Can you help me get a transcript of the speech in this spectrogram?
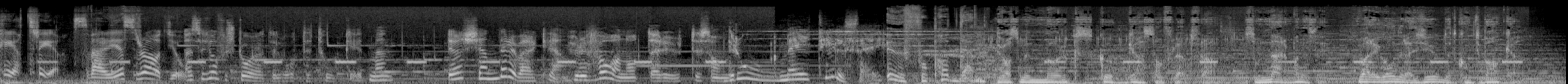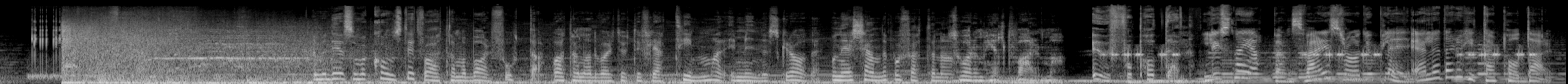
P3, Sveriges Radio. Alltså jag förstår att det låter tokigt, men jag kände det verkligen. Hur det var något där ute som drog mig till sig. UFO-podden. Det var som en mörk skugga som flöt fram, som närmade sig. Varje gång det där ljudet kom tillbaka. Ja, men det som var konstigt var att han var barfota och att han hade varit ute i flera timmar i minusgrader. Och när jag kände på fötterna så var de helt varma. UFO-podden. Lyssna i appen Sveriges Radio Play eller där du hittar poddar.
